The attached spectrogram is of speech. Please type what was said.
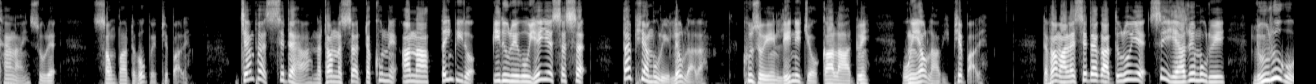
ခန်းလိုင်းဆိုတဲ့ဆောင်ပါတစ်ပုဒ်ပဲဖြစ်ပါတယ်အကြံဖတ်စစ်တပ်ဟာ2021ခုနှစ်အာဏာသိမ်းပြီးတော့ပြည်သူတွေကိုရရဆက်ဆက်တပ်ဖြတ်မှုတွေလုပ်လာတာခုဆိုရင်၄နှစ်ကျော်ကာလအတွင်း ဝင်ရောက်လာပြီဖြစ်ပါတယ်။တစ်ဖက်မှာလည်းစစ်တပ်ကသူတို့ရဲ့စစ်ရာဇဝတ်မှုတွေလူလူကို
